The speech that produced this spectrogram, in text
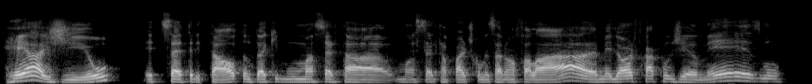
Reagiu, etc e tal, tanto é que uma certa uma certa parte começaram a falar: "Ah, é melhor ficar com o Jean mesmo"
